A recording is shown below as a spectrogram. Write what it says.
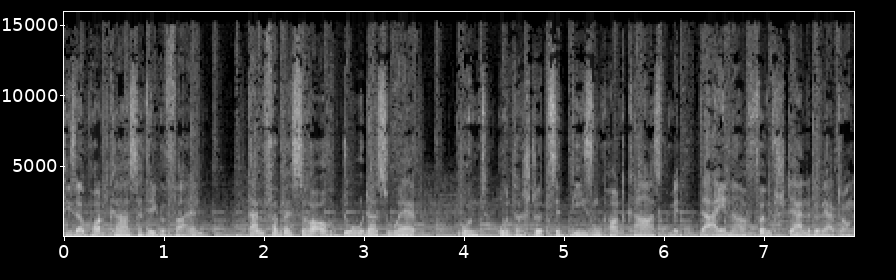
Dieser Podcast hat dir gefallen? Dann verbessere auch du das Web und unterstütze diesen Podcast mit deiner 5-Sterne-Bewertung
